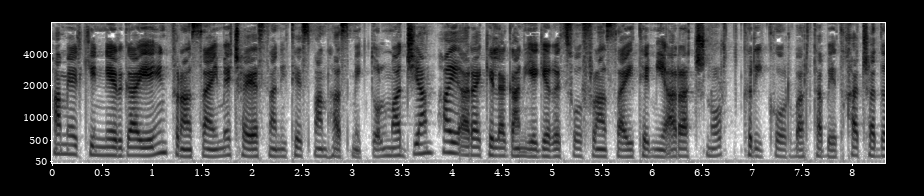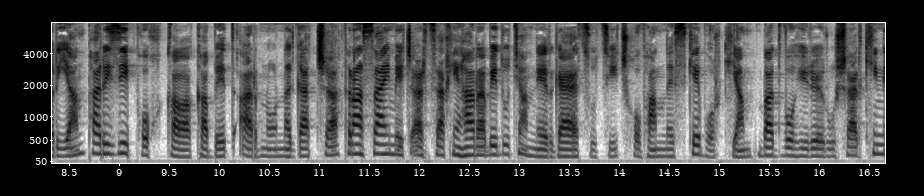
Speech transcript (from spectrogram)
համերգին ներկայ էին Ֆրանսայի մեջ Հայաստանի տեսփան Հասմիկ Տոլմաջյան հայ արաքելական եկեղեցու Ֆրանսայի թեմի առաջնորդ Գրիգոր Վարդապետ Խաչատրյան Փարիզի փոխքաղաքապետ Արնո Նգաչա Ֆրանսայի մեջ Արցախի Հանրապետության ներկայացուցիչ Հովհաննես Կևորքյան Բադվոհիրերու շարքին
